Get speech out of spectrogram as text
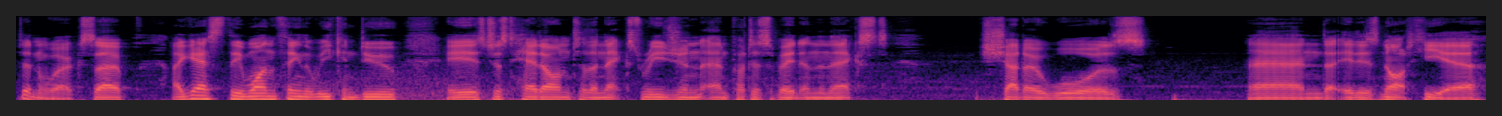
Didn't work. So I guess the one thing that we can do is just head on to the next region and participate in the next Shadow Wars and it is not here,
